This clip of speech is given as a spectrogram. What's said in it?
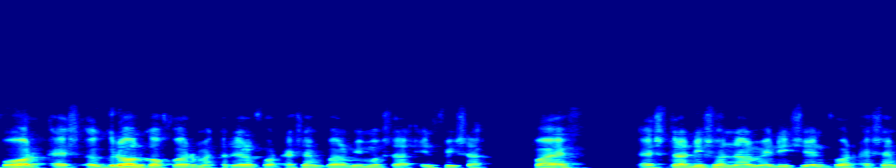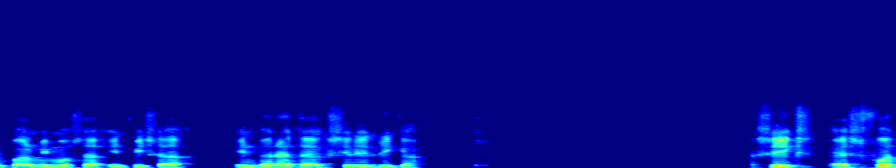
Four, as a ground cover material, for example, Mimosa invisa. Five, as traditional medicine, for example, Mimosa invisa, Imperata xylindrica. Six, as food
